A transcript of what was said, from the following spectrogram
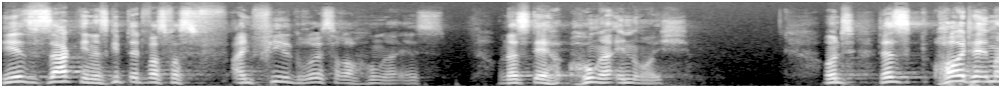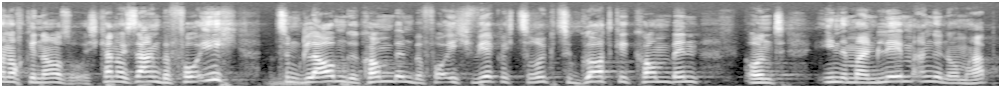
Jesus sagt ihnen, es gibt etwas, was ein viel größerer Hunger ist. Und das ist der Hunger in euch. Und das ist heute immer noch genauso. Ich kann euch sagen, bevor ich zum Glauben gekommen bin, bevor ich wirklich zurück zu Gott gekommen bin und ihn in meinem Leben angenommen habe,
